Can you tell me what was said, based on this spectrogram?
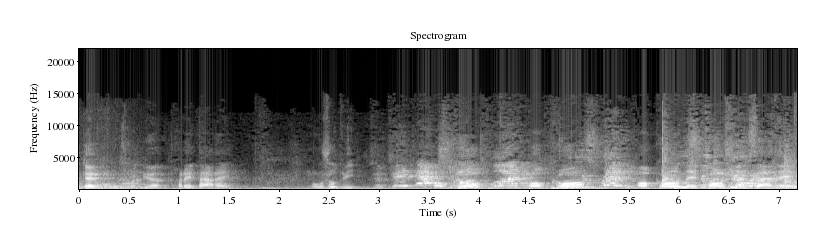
Okay. Mieux préparé aujourd'hui. Au cours, au cours, au cours des prochaines années,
